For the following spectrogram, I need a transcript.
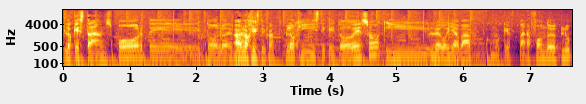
lo que es transporte y todo lo demás. Ah, logística. logística y todo eso y luego ya va como que para fondo del club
